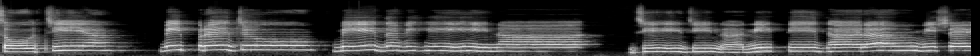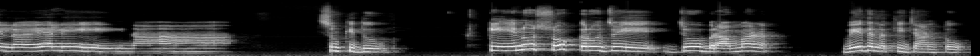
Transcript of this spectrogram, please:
શૌચીય વિપ્રજો વેદ વિહીના જે જીન નીતિ ધર્મ વિષય લયલીના શું કીધું? કે એનો શોક કરવો જોઈએ જો બ્રાહ્મણ વેદ નથી જાણતો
